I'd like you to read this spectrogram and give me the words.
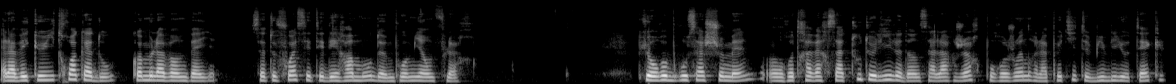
Elle avait cueilli trois cadeaux, comme l'avant-veille. Cette fois, c'étaient des rameaux d'un pommier en fleurs. Puis on rebroussa chemin, on retraversa toute l'île dans sa largeur pour rejoindre la petite bibliothèque,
